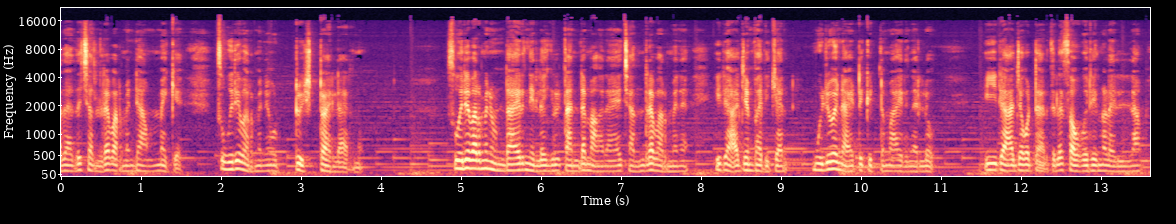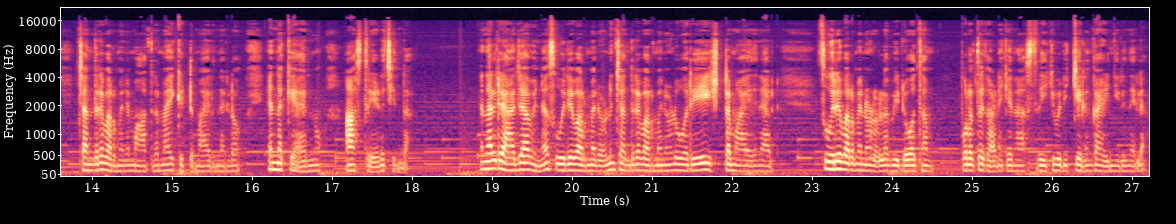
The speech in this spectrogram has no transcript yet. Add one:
അതായത് ചന്ദ്രവർമ്മന്റെ അമ്മയ്ക്ക് സൂര്യവർമ്മനെ ഒട്ടും ഇഷ്ടമല്ലായിരുന്നു. സൂര്യവർമ്മൻ ഉണ്ടായിരുന്നില്ലെങ്കിൽ തന്റെ മകനായ ചന്ദ്രവർമ്മന് ഈ രാജ്യം ഭരിക്കാൻ മുഴുവനായിട്ട് കിട്ടുമായിരുന്നല്ലോ. ഈ രാജകൊട്ടാരത്തിലെ സൗകര്യങ്ങളെല്ലാം ചന്ദ്രവർമ്മന് മാത്രമായി കിട്ടുമായിരുന്നല്ലോ എന്നൊക്കെയായിരുന്നു ആ സ്ത്രീയുടെ ചിന്ത. എന്നാൽ രാജാവിന് സൂര്യവർമ്മനോടും ചന്ദ്രവർമ്മനോടും ഒരേ ഇഷ്ടമായതിനാൽ സൂര്യവർമ്മനോടുള്ള വിരോധം പുറത്ത് കാണിക്കാൻ ആ സ്ത്രീക്ക് ഒരിക്കലും കഴിഞ്ഞിരുന്നില്ല.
